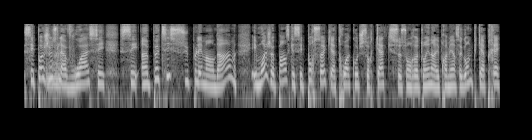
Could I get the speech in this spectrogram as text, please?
c'est pas juste la voix, c'est c'est un petit supplément d'âme. Et moi, je pense que c'est pour ça qu'il y a trois coachs sur quatre qui se sont retournés dans les premières secondes, puis qu'après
